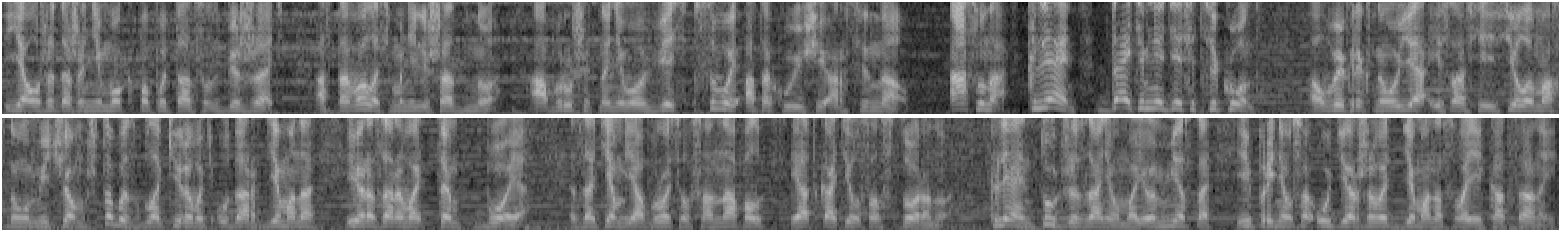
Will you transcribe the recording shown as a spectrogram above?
я уже даже не мог попытаться сбежать. Оставалось мне лишь одно — обрушить на него весь свой атакующий арсенал. «Асуна! Кляйн! Дайте мне 10 секунд!» Выкрикнул я и со всей силы махнул мечом, чтобы сблокировать удар демона и разорвать темп боя. Затем я бросился на пол и откатился в сторону. Кляйн тут же занял мое место и принялся удерживать демона своей катаной.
